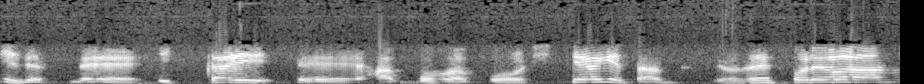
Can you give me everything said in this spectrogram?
にですね、1回、えー発行額を引き上げたんですよね。これは、あの、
